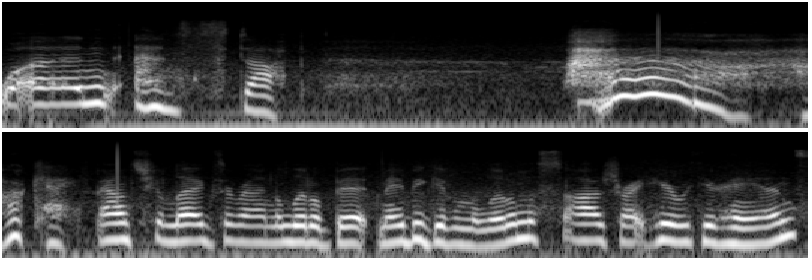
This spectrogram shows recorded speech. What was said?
one, and stop. okay, bounce your legs around a little bit. Maybe give them a little massage right here with your hands.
